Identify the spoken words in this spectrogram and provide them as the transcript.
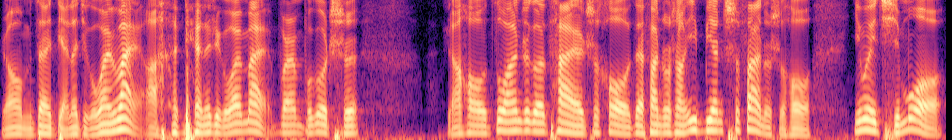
然后我们再点了几个外卖啊，点了几个外卖，不然不够吃。然后做完这个菜之后，在饭桌上一边吃饭的时候，因为齐墨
